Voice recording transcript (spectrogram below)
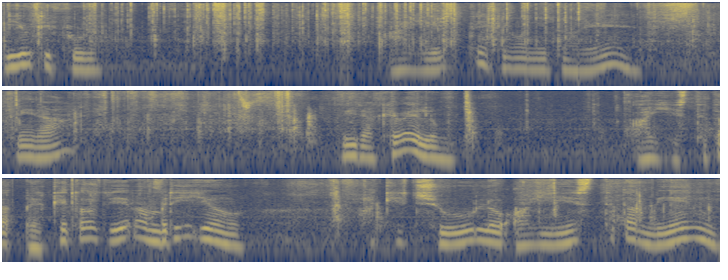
Beautiful. Este, qué bonito es. Mira. Mira, qué velum. Ay, este... Pero es que todos llevan brillo. Ay, qué chulo. Ay, este también.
